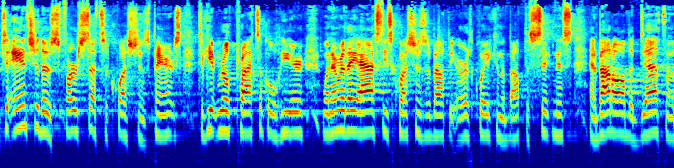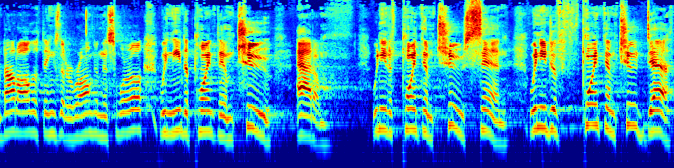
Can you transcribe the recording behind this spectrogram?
to answer those first sets of questions, parents, to get real practical here, whenever they ask these questions about the earthquake and about the sickness and about all the death and about all the things that are wrong in this world, we need to point them to Adam. We need to point them to sin. We need to point them to death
